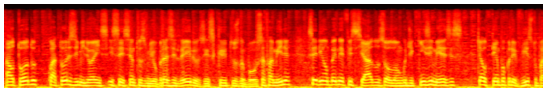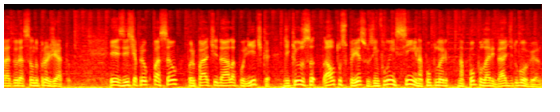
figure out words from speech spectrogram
Ao todo, 14 milhões e 600 mil brasileiros inscritos no Bolsa Família seriam beneficiados ao longo de 15 meses, que é o tempo previsto para a duração do projeto. Existe a preocupação por parte da ala política de que os altos preços influenciem na, popular, na popularidade do governo.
